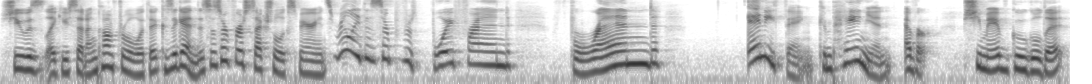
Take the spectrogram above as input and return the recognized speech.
She was like you said uncomfortable with it because again, this is her first sexual experience. Really, this is her first boyfriend, friend, anything, companion ever. She may have googled it,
